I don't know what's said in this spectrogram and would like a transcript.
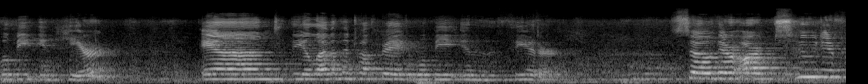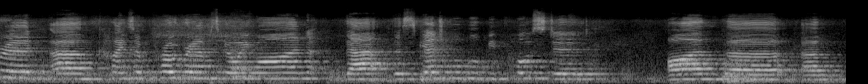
will be in here, and the 11th and 12th grade will be in the theater. So there are two different um, kinds of programs going on that the schedule will be posted on the um,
